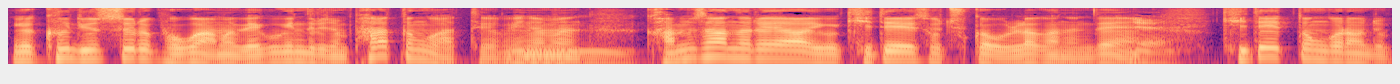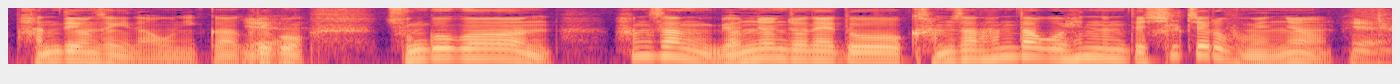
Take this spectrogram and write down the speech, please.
그러니까 그 뉴스를 보고 아마 외국인들이 좀 팔았던 것 같아요. 왜냐하면 음. 감산을 해야 이거 기대해서 주가 올라가는데 예. 기대했던 거랑 좀 반대 현상이 나오니까 그리고 예. 중국은 항상 몇 년 전에도 감산한다고 했는데 실제로 보면요 예.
